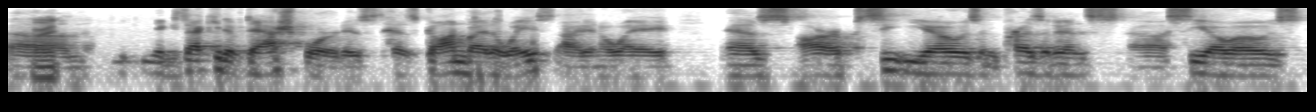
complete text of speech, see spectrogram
Right. Um, the executive dashboard is, has gone by the wayside in a way as our CEOs and presidents, uh, COOs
